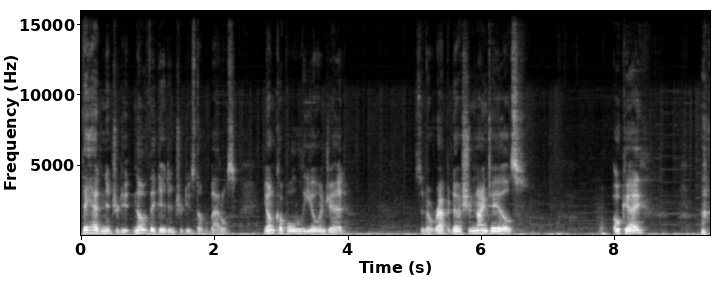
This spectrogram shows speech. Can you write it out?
they hadn't introduced. No, they did introduce double battles. Young couple Leo and Jed. Send out Rapidash and Ninetales. Okay.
